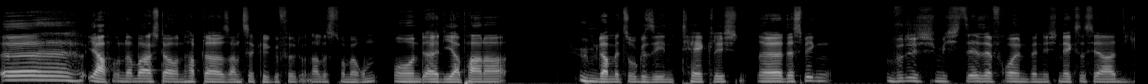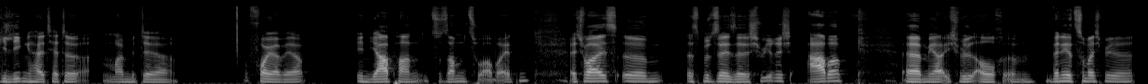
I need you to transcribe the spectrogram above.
Äh, ja, und dann war ich da und hab da Sandsäcke gefüllt und alles drumherum. Und äh, die Japaner üben damit so gesehen täglich. Äh, deswegen würde ich mich sehr, sehr freuen, wenn ich nächstes Jahr die Gelegenheit hätte, mal mit der Feuerwehr in Japan zusammenzuarbeiten. Ich weiß, ähm, es wird sehr, sehr schwierig, aber ähm, ja, ich will auch, ähm, wenn jetzt zum Beispiel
